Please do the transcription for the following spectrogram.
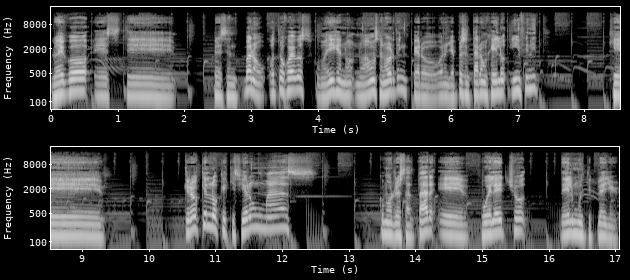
Luego, este, bueno, otros juegos, como dije, no, no vamos en orden, pero bueno, ya presentaron Halo Infinite, que creo que lo que quisieron más como resaltar eh, fue el hecho del multiplayer.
